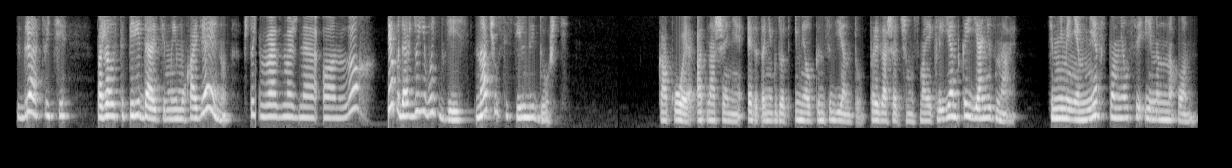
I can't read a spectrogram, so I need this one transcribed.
«Здравствуйте. Пожалуйста, передайте моему хозяину, что, Возможно, он лох? я подожду его здесь. Начался сильный дождь. Какое отношение этот анекдот имел к инциденту, произошедшему с моей клиенткой, я не знаю. Тем не менее, мне вспомнился именно он.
